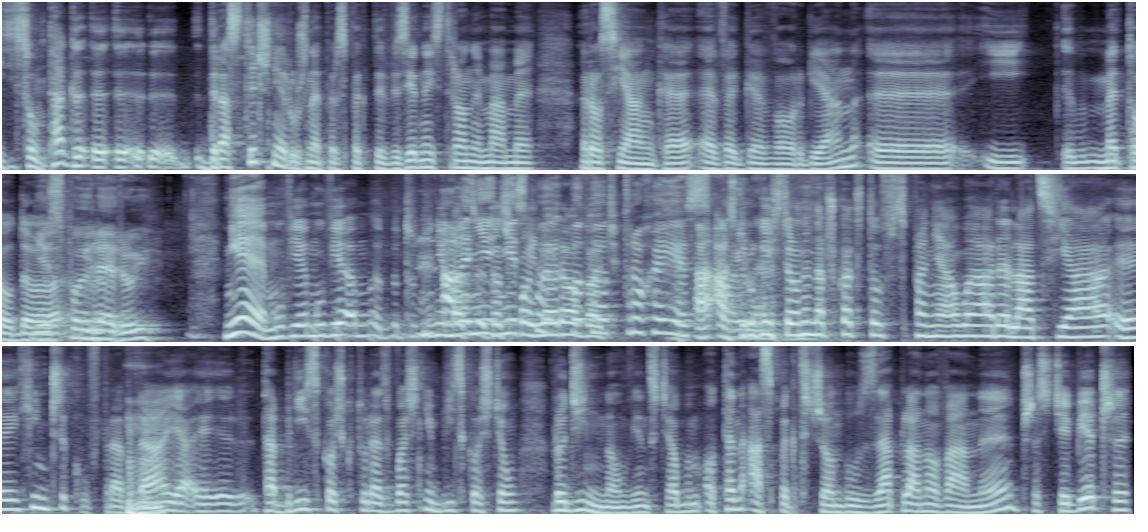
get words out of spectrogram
i są tak drastycznie różne perspektywy. Z jednej strony mamy Rosjankę, Ewę Geworgian i metodą... Nie spoileruj. Nie, mówię, mówię, tu nie ma co to nie spoilerować. to trochę jest a, a, z drugiej strony na przykład to wspaniała relacja e, Chińczyków, prawda? Mhm. E, ta bliskość, która jest właśnie bliskością rodzinną, więc chciałbym o ten aspekt, czy on był zaplanowany przez ciebie, czy,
